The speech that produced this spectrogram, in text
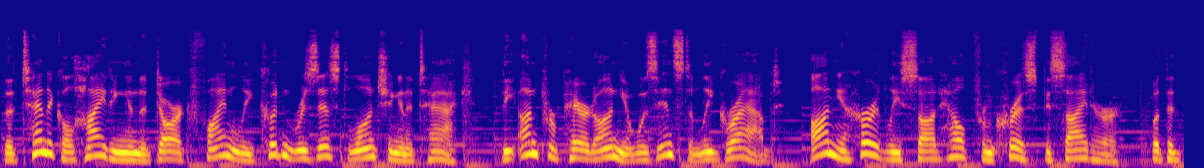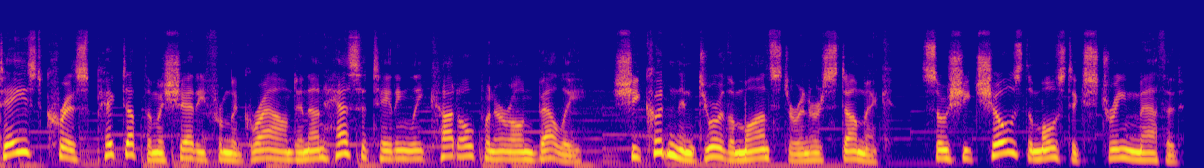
the tentacle hiding in the dark finally couldn't resist launching an attack. The unprepared Anya was instantly grabbed. Anya hurriedly sought help from Chris beside her, but the dazed Chris picked up the machete from the ground and unhesitatingly cut open her own belly. She couldn't endure the monster in her stomach, so she chose the most extreme method,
